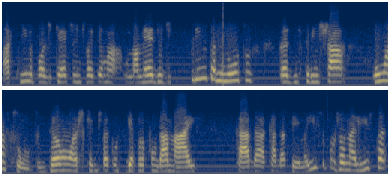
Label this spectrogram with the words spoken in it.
Aqui no podcast a gente vai ter uma, uma média de 30 minutos para destrinchar um assunto. Então, acho que a gente vai conseguir aprofundar mais cada, cada tema. Isso para o jornalista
